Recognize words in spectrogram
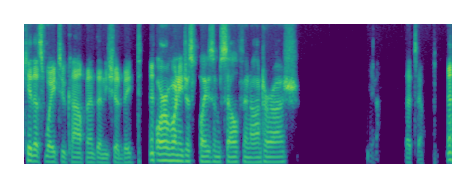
kid that's way too confident than he should be. or when he just plays himself in Entourage. Yeah, that too.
